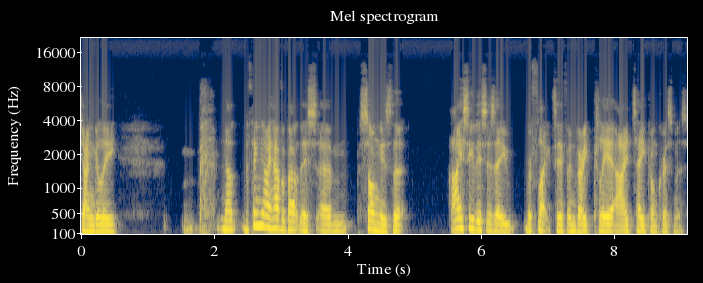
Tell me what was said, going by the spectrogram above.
jangly. Now, the thing I have about this um, song is that I see this as a reflective and very clear-eyed take on Christmas,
